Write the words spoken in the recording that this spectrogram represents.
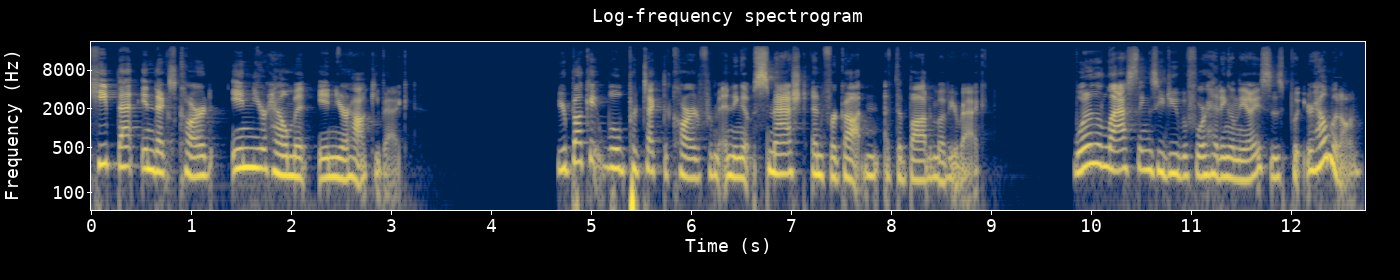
Keep that index card in your helmet in your hockey bag. Your bucket will protect the card from ending up smashed and forgotten at the bottom of your bag. One of the last things you do before heading on the ice is put your helmet on.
